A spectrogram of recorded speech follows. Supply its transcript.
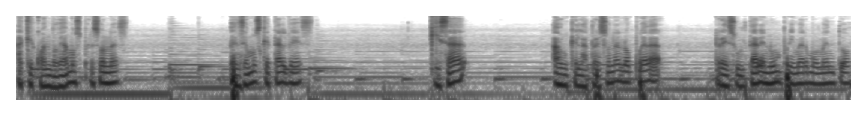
A que cuando veamos personas, pensemos que tal vez, quizá, aunque la persona no pueda resultar en un primer momento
